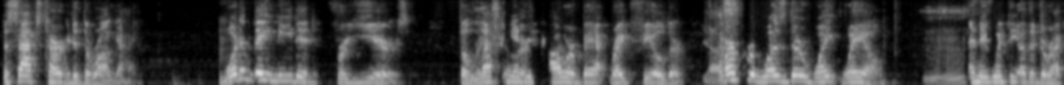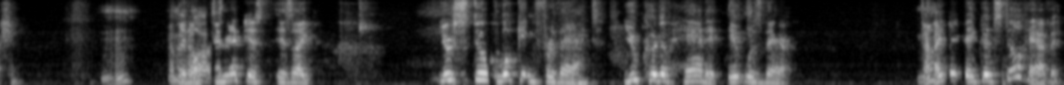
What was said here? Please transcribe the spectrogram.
the Sox targeted the wrong guy. What have they needed for years? The Right left-handed fielder. power bat right fielder. Yes. Harper was their white whale, Mm-hmm. and they went the other direction. Mm-hmm. And you they know, lost. and that just is like you're still looking for that. You could have had it. It was there. No. I think they could still have it.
